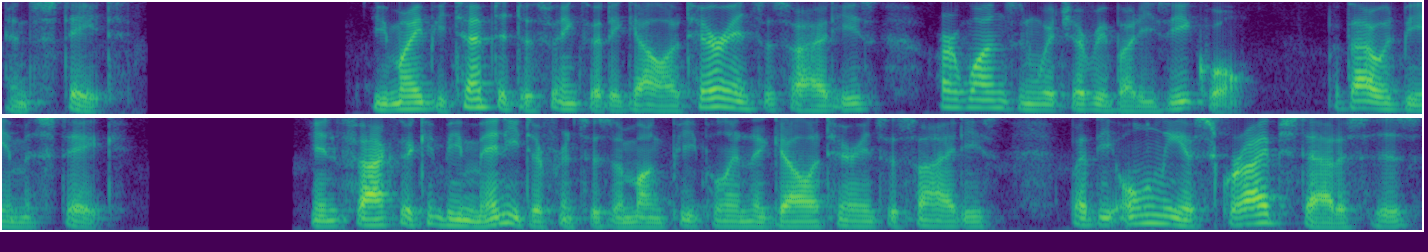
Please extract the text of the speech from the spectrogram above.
and state. You might be tempted to think that egalitarian societies are ones in which everybody's equal, but that would be a mistake. In fact, there can be many differences among people in egalitarian societies, but the only ascribed statuses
